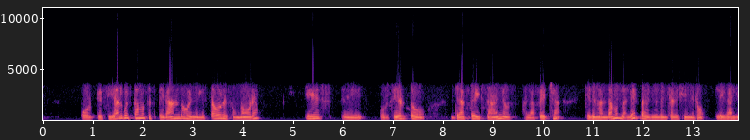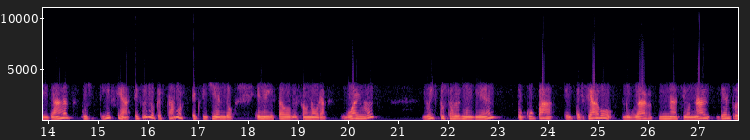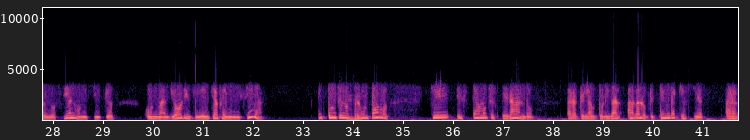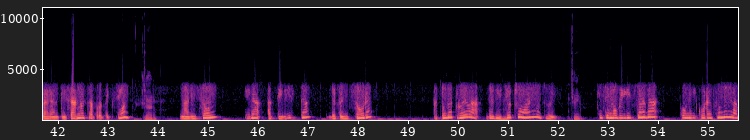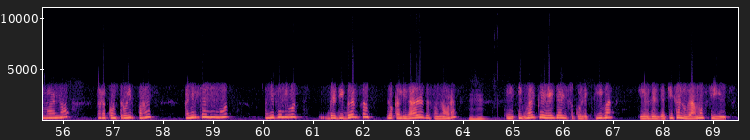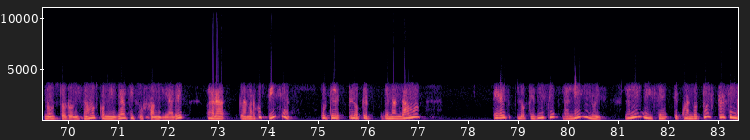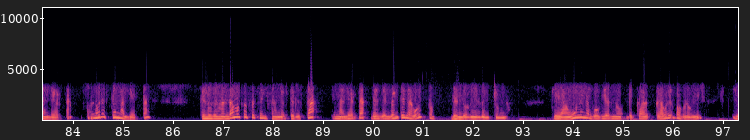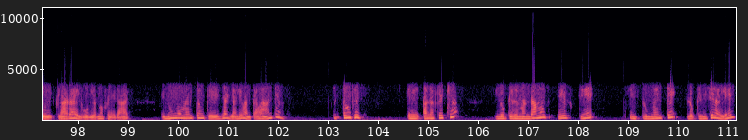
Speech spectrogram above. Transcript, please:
porque si algo estamos esperando en el estado de Sonora es, eh, por cierto, ya seis años a la fecha que demandamos la alerta de violencia de género, legalidad, justicia, eso es lo que estamos exigiendo en el estado de Sonora. Guaymas, Luis, tú sabes muy bien, ocupa el terciavo lugar nacional dentro de los 100 municipios con mayor incidencia feminicida. Entonces nos preguntamos, ¿qué estamos esperando para que la autoridad haga lo que tenga que hacer para garantizar nuestra protección? Claro. Marisol era activista, defensora, a toda prueba, de 18 años, Luis, que se movilizaba con el corazón en la mano para construir paz. Ayer salimos Ayer salimos de diversas localidades de Sonora, igual que ella y su colectiva, que desde aquí saludamos y nos horrorizamos con ellas y sus familiares para clamar justicia, porque lo que demandamos es lo que dice la ley, Luis. La ley dice que cuando tú estás en alerta, Sonora está en alerta, que lo demandamos hace seis años, pero está en alerta desde el 20 de agosto del 2021, que aún en el gobierno de Claudia Pavlovich lo declara el gobierno federal en un momento en que ella ya levantaba ancla. Entonces, eh, a la fecha, lo que demandamos es que se instrumente lo que dice la ley.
